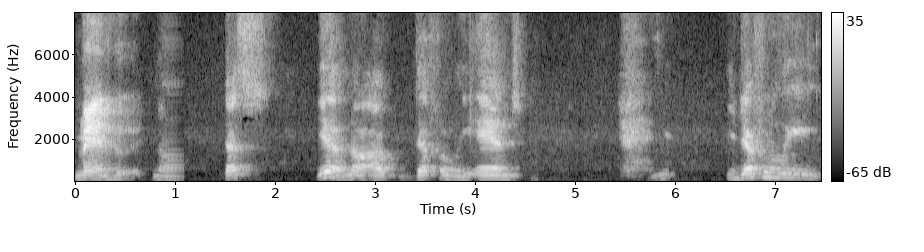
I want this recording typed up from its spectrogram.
manhood. No, that's yeah. No, I definitely and you, you definitely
